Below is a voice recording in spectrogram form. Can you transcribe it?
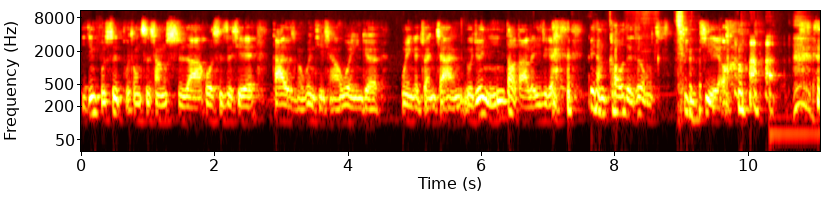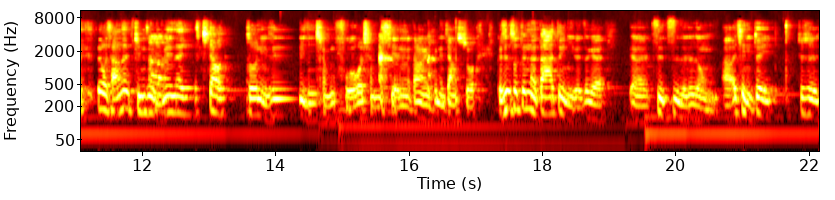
已经不是普通智商师啊，或是这些大家有什么问题想要问一个。问一个专家，我觉得你已经到达了这个 非常高的这种境界哦。所以我常常在群组里面在笑说你是已经成佛或成仙了，当然也不能这样说。可是说真的，大家对你的这个呃自治的这种啊、而且你对就是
